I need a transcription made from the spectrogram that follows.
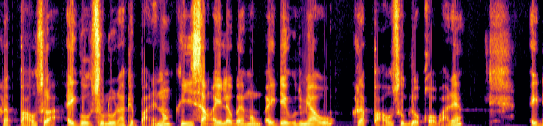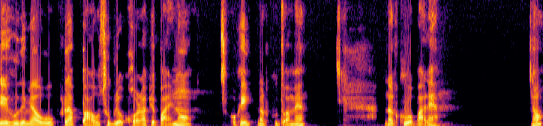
grab ပေါဆိုတာအဲ့ကိုဆိုလိုတာဖြစ်ပါတယ်နော်။ခရီးဆောင်အဲ့လောက်ပဲမဟုတ်ဘူး။အဲ့တွေဟူသည်များကို grab ပေါဆိုပြီးတော့ခေါ်ပါတယ်။ အိတ်တွေဟူသည်များကို grab ပေါဆိုပြီးတော့ခေါ်တာဖြစ်ပါတယ်နော်။ Okay နောက်တစ်ခုသွားမယ်။နောက်တစ်ခုကပါလဲ။နော်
